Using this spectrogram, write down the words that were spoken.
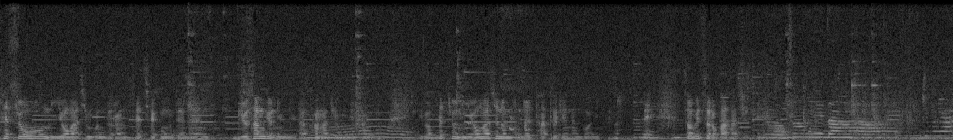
펫존 이용하신 분들한테 제공되는 유산균입니다. 강아지용 유산균. 이거 펫존 이용하시는 분들 다 드리는 거니까 네 서비스로 받아주세요. 감사합니다. 이게 뭐야?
